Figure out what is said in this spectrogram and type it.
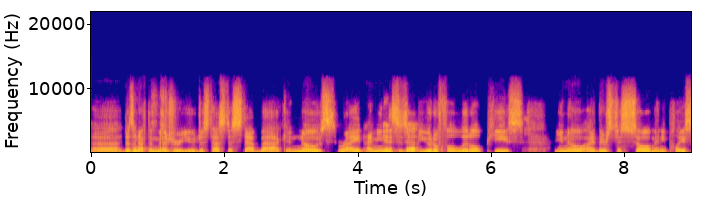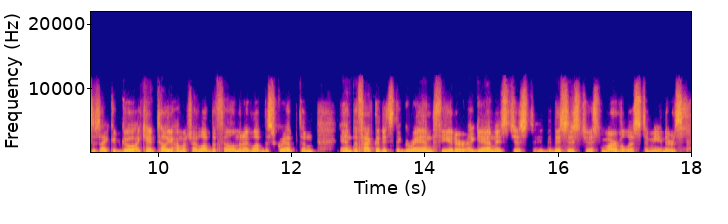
uh, doesn't have to measure you, just has to step back and knows, right? I mean, this is yeah. a beautiful little piece. You know, I, there's just so many places I could go. I can't tell you how much I love the film and I love the script and and the fact that it's the Grand Theater again. It's just this is just marvelous to me. There's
